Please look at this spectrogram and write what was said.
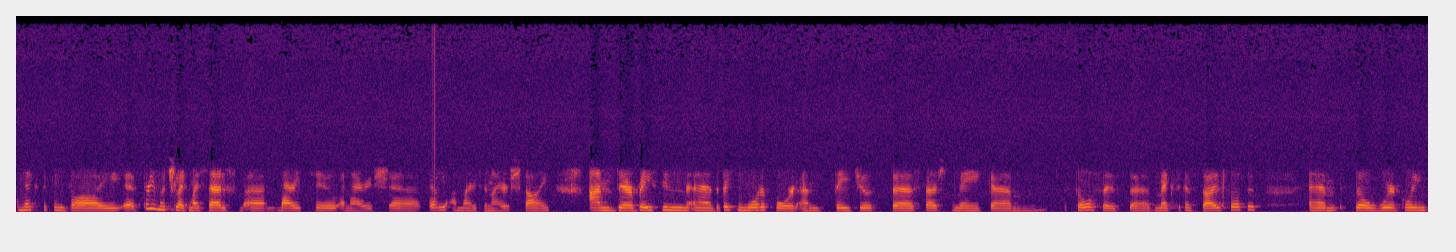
a Mexican guy, uh, pretty much like myself, uh, married to an Irish uh, girl. I'm married to an Irish guy, and they're based in uh, they're based in Waterford, and they just uh, started to make um, sauces, uh, Mexican style sauces. Um, so we're going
